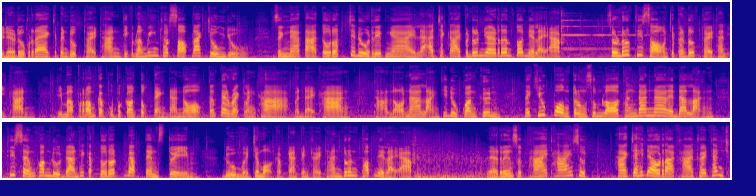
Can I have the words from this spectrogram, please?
ดยในรูปแรกจะเป็นรูปถอยทันที่กำลังวิ่งทดสอบลากจูงอยู่ ซึ่งหน้าตาตัวรถจะดูเรียบง่าย และอาจจะกลายเป็นรุ่นย่อยเริ่มต้นในไลอัพ ส่วนรูปที่ 2 จะเป็นรูปถอยทันอีกคัน ที่มาพร้อมกับอุปกรณ์ตกแต่งด้านนอก ตั้งแต่ rack หลังคาบันไดข้าง ฐานล้อหน้าหลังที่ดูกว้างขึ้น และคิ้วโป่งตรงซุ้มล้อทั้งด้านหน้าและด้านหลัง ที่เสริมความดุดันให้กับตัวรถแบบเต็ม steam ดูเหมือนจะเหมาะกับการเป็น Triton รุ่น top ใน line up และเรื่องสุดท้ายท้ายสุด หากจะให้เดาราคา Triton โฉ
